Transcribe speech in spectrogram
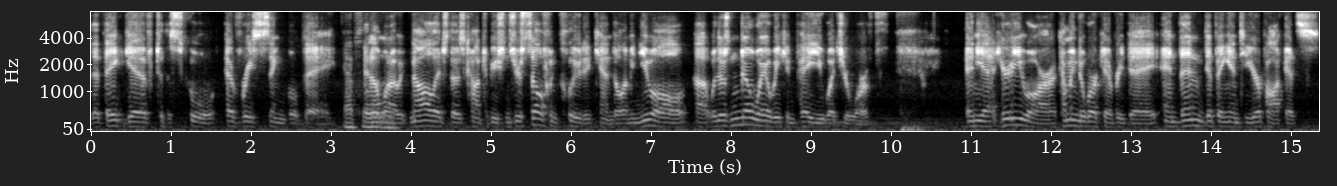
that they give to the school every single day. Absolutely. And I want to acknowledge those contributions, yourself included, Kendall. I mean, you all, uh, well, there's no way we can pay you what you're worth. And yet here you are coming to work every day and then dipping into your pockets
